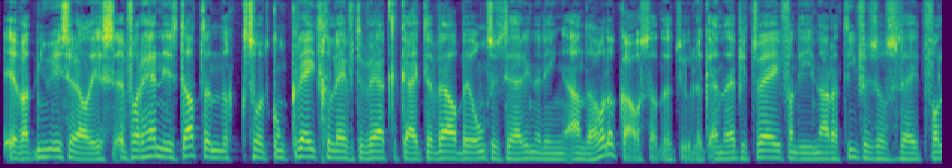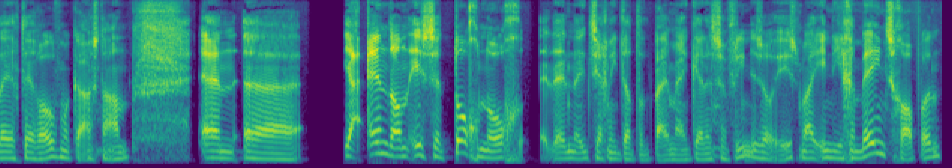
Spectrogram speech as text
eh, Wat nu Israël is. Eh, Voor hen is dat een soort concreet geleverde werkelijkheid. Terwijl bij ons is de herinnering aan de Holocaust dat natuurlijk. En dan heb je twee van die narratieven, zoals het heet, volledig tegenover elkaar staan. En. eh, ja, en dan is het toch nog, en ik zeg niet dat dat bij mijn kennis en vrienden zo is, maar in die gemeenschappen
